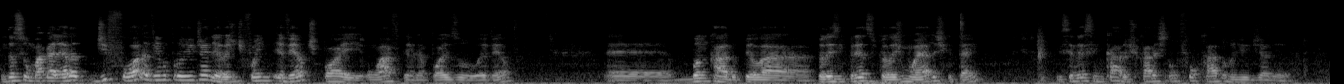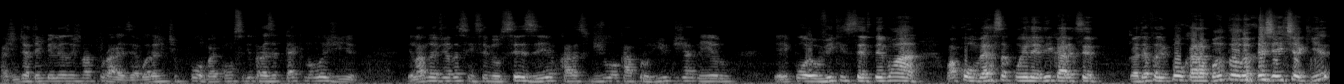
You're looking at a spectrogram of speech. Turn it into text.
Então, assim, uma galera de fora vindo pro Rio de Janeiro. A gente foi em eventos, pós, um after, né, após o evento, é, bancado pela, pelas empresas, pelas moedas que tem. E você vê assim, cara, os caras estão focados no Rio de Janeiro. A gente já tem belezas naturais. E agora a gente, pô, vai conseguir trazer tecnologia. E lá no evento, assim, você vê o CZ, o cara se deslocar pro Rio de Janeiro. E aí, pô, eu vi que você teve uma, uma conversa com ele ali, cara, que você. Eu até falei, pô, o cara abandonou a gente aqui.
